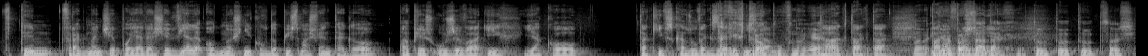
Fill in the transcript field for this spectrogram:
w tym fragmencie pojawia się wiele odnośników do Pisma Świętego. Papież używa ich jako taki wskazówek Takich zerknij tam. tropów, no nie? Tak, tak, tak. No, idziemy po śladach. Tu, tu, tu coś.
